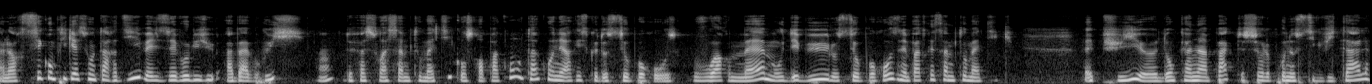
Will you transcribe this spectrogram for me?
Alors ces complications tardives, elles évoluent à bas bruit, hein, de façon asymptomatique. On se rend pas compte hein, qu'on est à risque d'ostéoporose, voire même au début l'ostéoporose n'est pas très symptomatique. Et puis euh, donc un impact sur le pronostic vital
